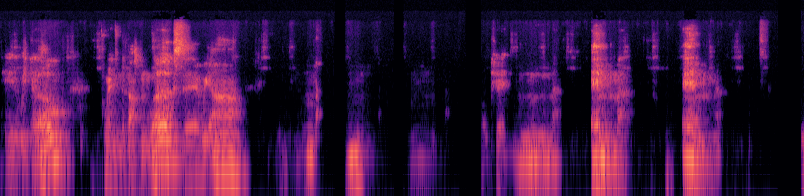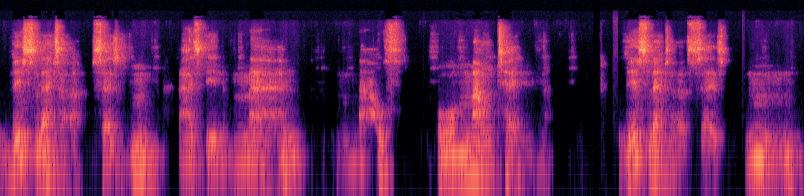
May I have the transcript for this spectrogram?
Here we go. When the button works, there we are. Okay, M, M. This letter says M as in man, mouth, or mountain. This letter says M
